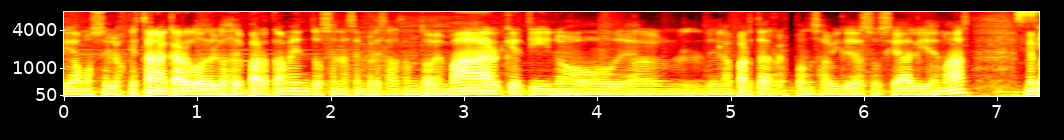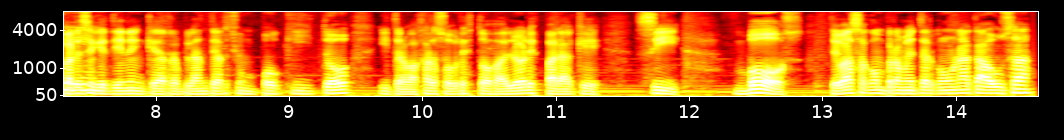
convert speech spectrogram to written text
digamos, los que están a cargo de los departamentos en las empresas, tanto de marketing o de, la parte de responsabilidad social y demás, me parece que tienen que replantearse un poquito y trabajar sobre estos valores para que, sí, vos te vas a comprometer con una causa,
